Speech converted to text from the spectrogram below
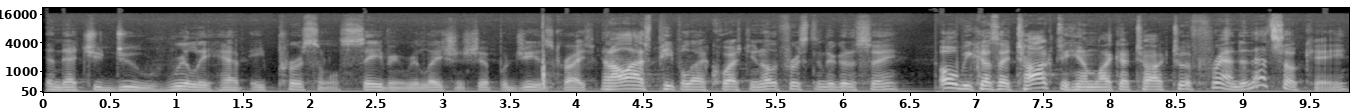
And that you do really have a personal, saving relationship with Jesus Christ. And I'll ask people that question. You know the first thing they're going to say? Oh, because I talk to him like I talk to a friend. And that's okay.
